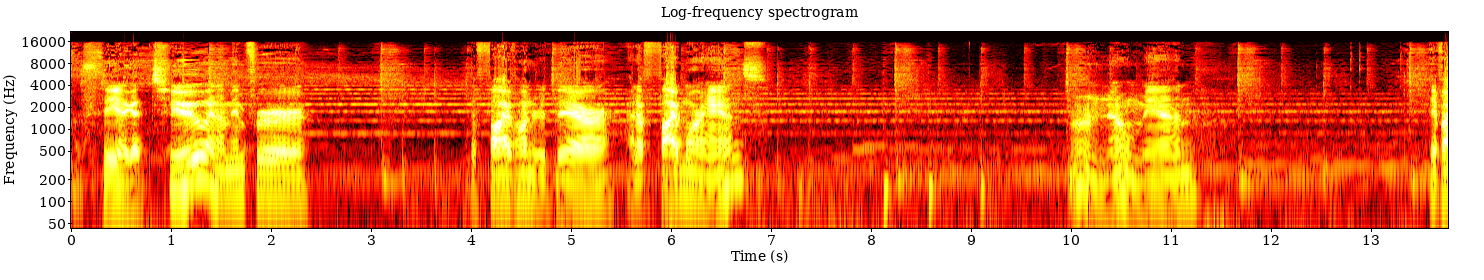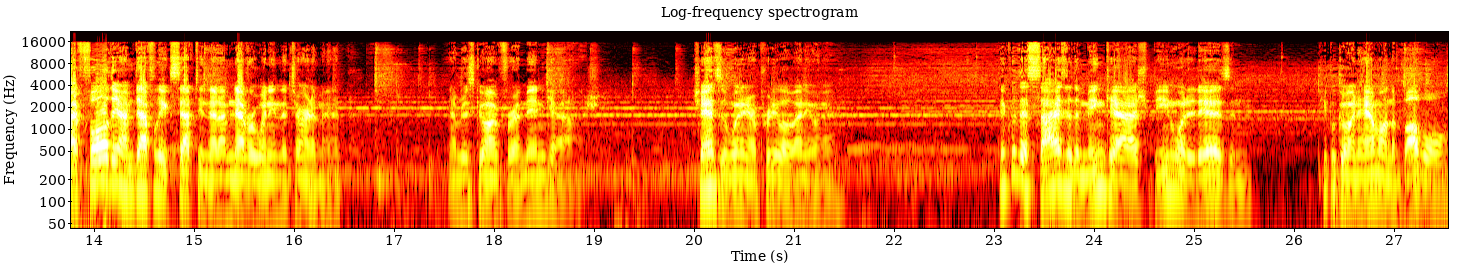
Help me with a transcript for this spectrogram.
Let's see, I got two and I'm in for the 500 there. I'd have five more hands? I don't know, man. If I fold here, I'm definitely accepting that I'm never winning the tournament. I'm just going for a min cash. Chances of winning are pretty low anyway. I think with the size of the min cash being what it is and people going ham on the bubble,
